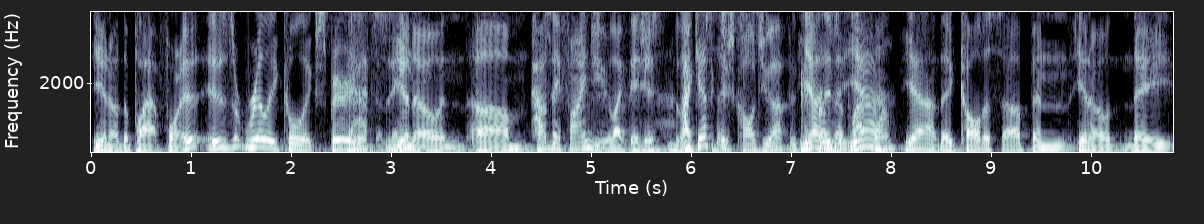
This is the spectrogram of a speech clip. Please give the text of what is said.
you know, the platform. It, it was a really cool experience, you know, and, um, How'd they find you? Like they just like I guess just they s- called you up yeah, they the platform. Yeah, yeah, they called us up, and you know they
